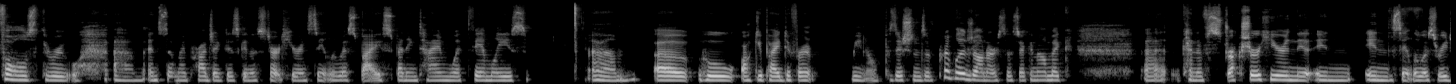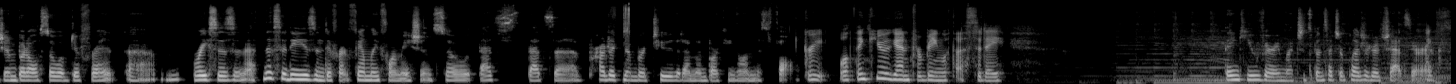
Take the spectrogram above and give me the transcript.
falls through. Um, and so my project is going to start here in St. Louis by spending time with families um, uh, who occupy different you know positions of privilege on our socioeconomic uh, kind of structure here in the in in the St. Louis region, but also of different um, races and ethnicities and different family formations. So that's that's a project number two that I'm embarking on this fall. Great. Well, thank you again for being with us today. Thank you very much. It's been such a pleasure to chat, Sarah. Thanks.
